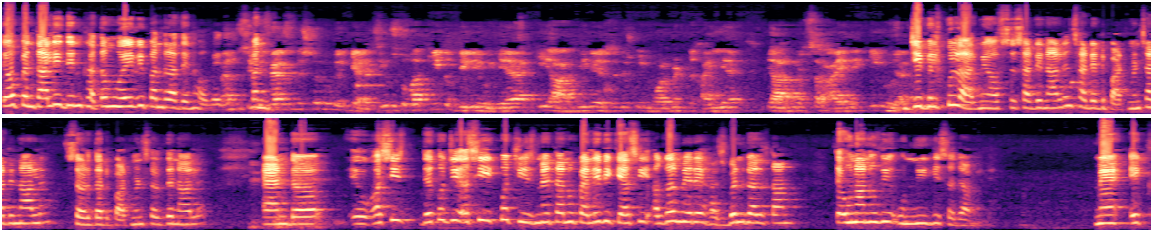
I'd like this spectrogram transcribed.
ਤੇ ਉਹ 45 ਦਿਨ ਖਤਮ ਹੋਏ ਵੀ 15 ਦਿਨ ਹੋ ਗਏ। ਜੀ ਤੁਸੀਂ ਪੰ- ਡਿਫੈਂਸ ਮਿਨਿਸਟਰ ਨੂੰ ਮਿਲ ਕੇ ਆਏ ਸੀ ਉਸ ਤੋਂ ਬਾਅਦ ਕੀ ਤਬਦੀਲੀ ਹੋਈ ਹੈ? ਕੀ ਆਰਮੀ ਨੇ ਇਸ ਵਿੱਚ ਕੋਈ ਇਨਵੋਲਵਮੈਂਟ ਦਿਖਾਈ ਹੈ? ਜਾਂ ਆਰਮੀ ਅਫਸਰ ਆਏ ਨੇ? ਕੀ ਹੋਇਆ? ਜੀ ਬਿਲਕੁਲ ਆਰਮੀ ਆਫਸਰ ਸਾਡੇ ਨਾਲ ਹੈ ਸਾਡੇ ਡਿਪਾਰਟਮੈਂਟ ਸਾਡੇ ਨਾਲ ਹੈ ਸਰ ਦਾ ਡਿਪਾਰਟਮੈਂਟ ਸਰ ਦੇ ਨਾਲ ਹੈ ਐਂਡ ਅਸੀਂ ਦੇਖੋ ਜੀ ਅਸੀਂ ਇੱਕੋ ਚੀਜ਼ ਮੈਂ ਤੁਹਾਨੂੰ ਪਹਿਲੇ ਵੀ ਕਿਹਾ ਸੀ ਅਗਰ ਮੇਰੇ ਹਸਬੰਡ ਗਲਤ ਹਨ ਤੇ ਉਹਨਾਂ ਨੂੰ ਵੀ ਉਨੀ ਹੀ ਸਜ਼ਾ ਮਿਲੇ। ਮੈਂ ਇੱਕ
